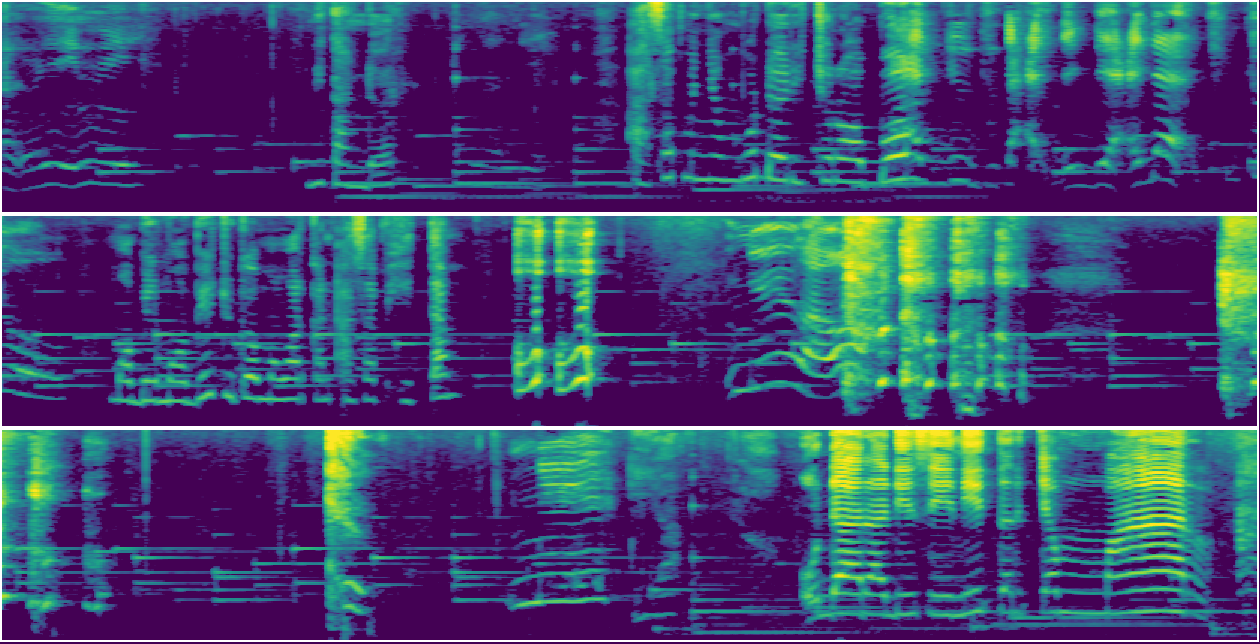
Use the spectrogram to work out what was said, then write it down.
Ini. Ini thunder. Asap menyembur dari cerobong. Mobil-mobil juga mengeluarkan asap hitam. Oh, oh, Ini loh. Ini. iya. Udara di sini tercemar.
